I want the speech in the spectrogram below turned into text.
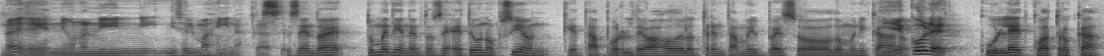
No, eh, ni uno ni, ni, ni se imagina casi. Entonces, tú me entiendes. Entonces, esta es una opción que está por debajo de los 30 mil pesos dominicanos. ¿Y es QLED? QLED 4K.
